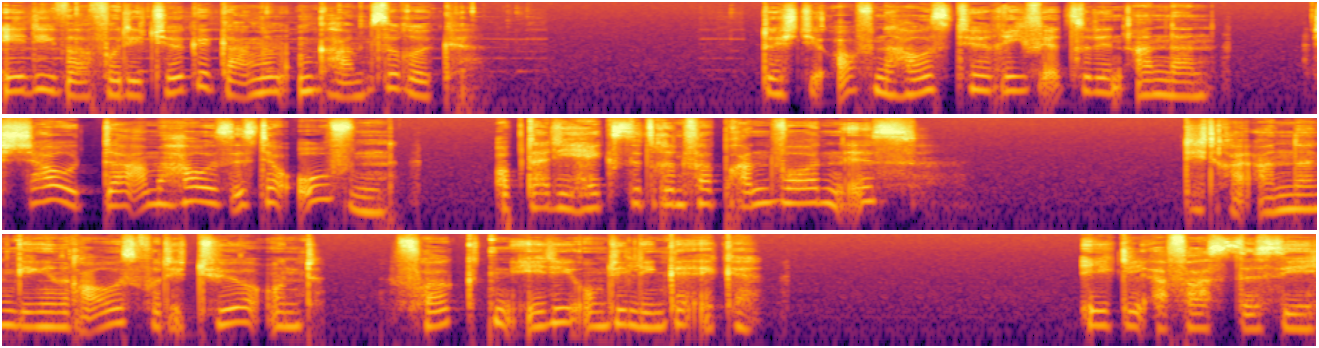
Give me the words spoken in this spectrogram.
Edi war vor die Tür gegangen und kam zurück. Durch die offene Haustür rief er zu den anderen. Schaut, da am Haus ist der Ofen. Ob da die Hexe drin verbrannt worden ist? Die drei anderen gingen raus vor die Tür und folgten Edi um die linke Ecke. Ekel erfasste sie,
